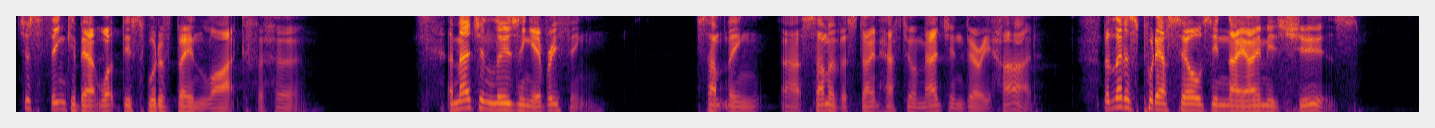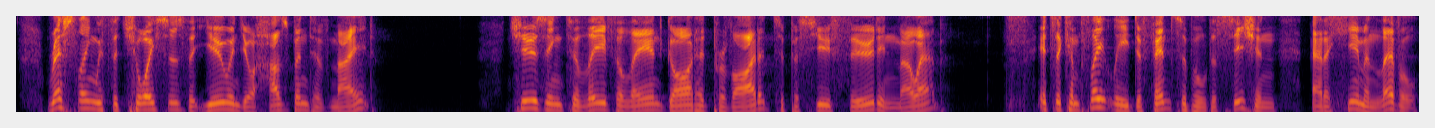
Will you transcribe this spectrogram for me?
just think about what this would have been like for her. Imagine losing everything, something uh, some of us don't have to imagine very hard. But let us put ourselves in Naomi's shoes, wrestling with the choices that you and your husband have made, choosing to leave the land God had provided to pursue food in Moab. It's a completely defensible decision at a human level,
